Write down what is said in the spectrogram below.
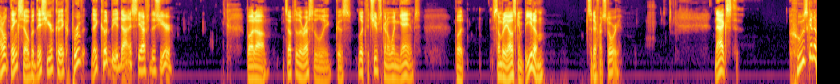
I don't think so, but this year they could prove it. They could be a dynasty after this year. But uh, it's up to the rest of the league because look, the Chiefs are going to win games, but if somebody else can beat them, it's a different story. Next, who's going to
